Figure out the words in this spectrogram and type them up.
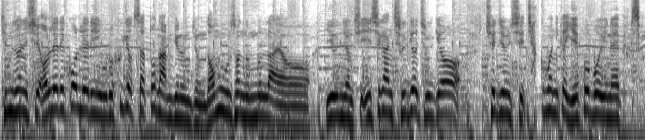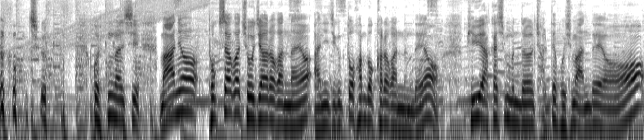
김선희 씨 얼레리 꼴레리 이후로 흑역사 또 남기는 중. 너무 웃어 눈물 나요. 이은정 씨 이 시간 즐겨 즐겨. 최지훈 씨 자꾸 보니까 예뻐 보이네 백설공주 고영란 씨 마녀 독사과 조지하러 갔나요? 아니 지금 또 환복하러 갔는데요. 비위 약하신 분들 절대 보시면 안 돼요.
